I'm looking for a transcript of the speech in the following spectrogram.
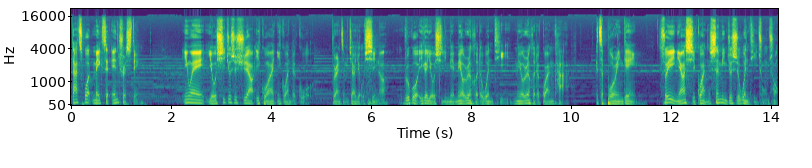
that's what makes it interesting。因为游戏就是需要一关一关的过。不然怎么叫游戏呢？如果一个游戏里面没有任何的问题，没有任何的关卡，It's a boring game。所以你要习惯，生命就是问题重重，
